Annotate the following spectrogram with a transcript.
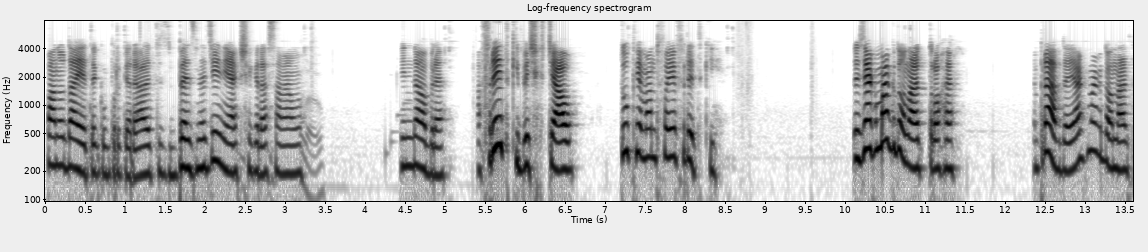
Panu daję tego burgera, ale to jest beznadziejnie, jak się gra samemu. Dzień dobry. A frytki byś chciał. W dupie mam twoje frytki. To jest jak McDonald's trochę. Naprawdę, jak McDonald's.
